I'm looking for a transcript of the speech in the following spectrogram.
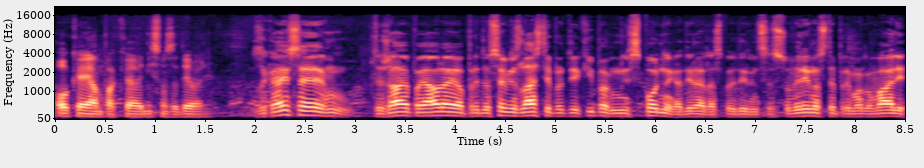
ok, ampak nismo zadevali. Zakaj se težave pojavljajo, predvsem in zlasti proti ekipam iz spodnjega dela razpredelnice? Suvereno ste premagovali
